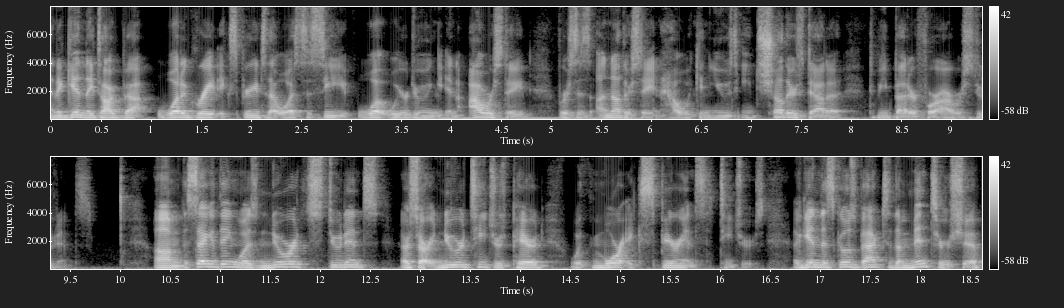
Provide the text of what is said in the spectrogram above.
And again, they talked about what a great experience that was to see what we are doing in our state versus another state and how we can use each other's data to be better for our students. Um, the second thing was newer students or sorry, newer teachers paired with more experienced teachers. Again, this goes back to the mentorship,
